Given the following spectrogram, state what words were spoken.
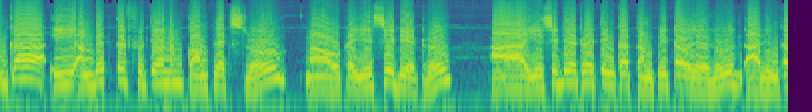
ఇంకా ఈ అంబేద్కర్ శృతివనం కాంప్లెక్స్లో ఒక ఏసీ థియేటర్. ఆ ఏసీ థియేటర్ అయితే ఇంకా కంప్లీట్ అవ్వలేదు. అది ఇంకా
